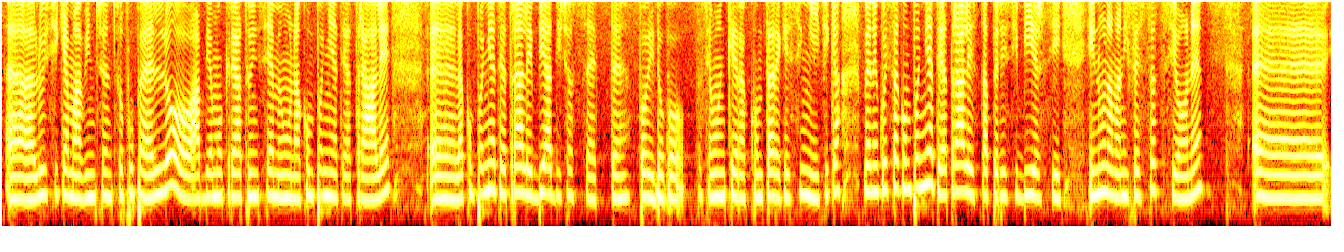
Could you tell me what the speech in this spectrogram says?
Uh, lui si chiama Vincenzo Pupello, abbiamo creato insieme una compagnia teatrale, uh, la compagnia teatrale BA17, poi dopo possiamo anche raccontare che significa. Bene, questa compagnia teatrale sta per esibirsi in una manifestazione uh,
